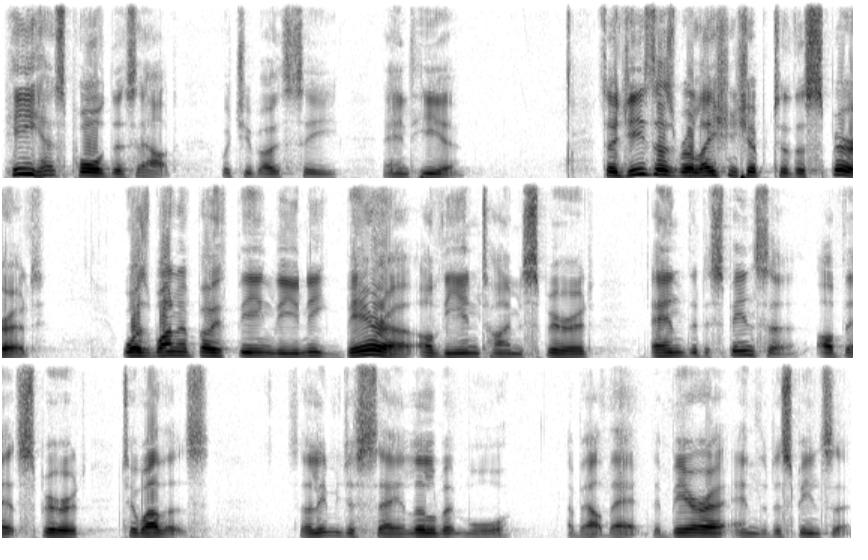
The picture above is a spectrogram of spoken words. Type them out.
he has poured this out, which you both see and hear. So, Jesus' relationship to the Spirit was one of both being the unique bearer of the end time Spirit and the dispenser of that Spirit to others. So let me just say a little bit more about that the bearer and the dispenser.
